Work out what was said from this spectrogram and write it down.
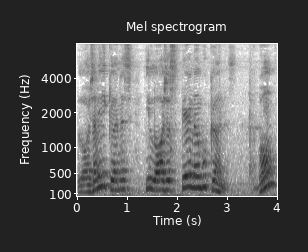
lojas americanas e lojas pernambucanas, tá bom?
